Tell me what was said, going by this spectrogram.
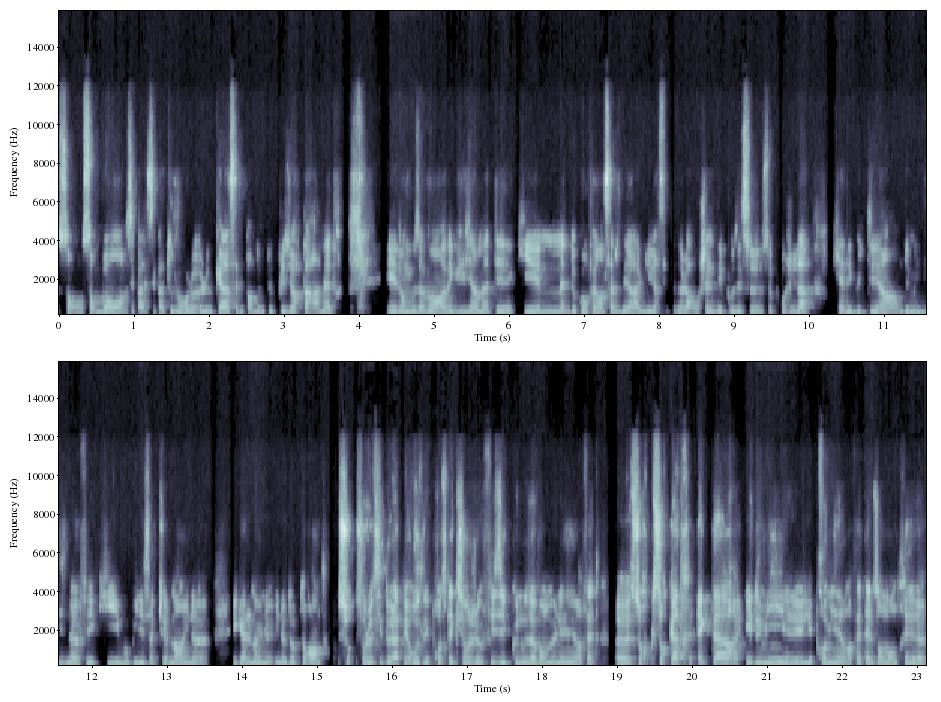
sont, bons. C'est pas pas toujours le, cas. Ça dépend de plusieurs paramètres. Et donc, nous avons, avec Vivien Maté, qui est maître de conférence HDR à l'Université de La Rochelle, déposé ce, projet-là, qui a débuté en 2019 et qui mobilise actuellement également une, doctorante. Sur, le site de la Pérouse, les prospections géophysiques que nous avons menées, en fait, euh, sur, sur 4 hectares et demi, les, premières, en fait, elles ont montré euh,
